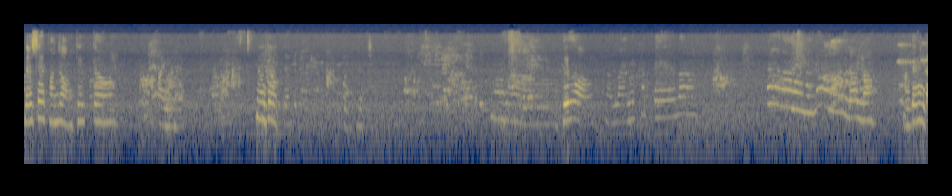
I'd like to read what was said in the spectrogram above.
4시에 반전 안 낄겨 아빠 있는데 여기 어때? 어, 그렇지. 비워. 나만이 카페라. 라라라라라라. 안 된다.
